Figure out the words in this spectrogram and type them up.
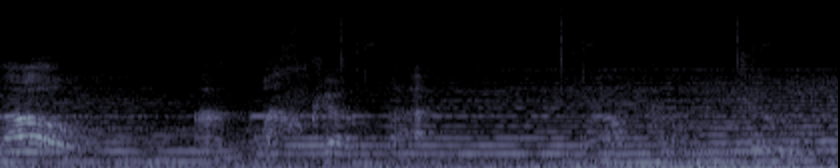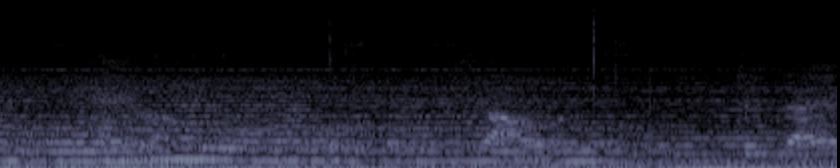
Hello, and welcome back. Welcome to Halo. So, today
